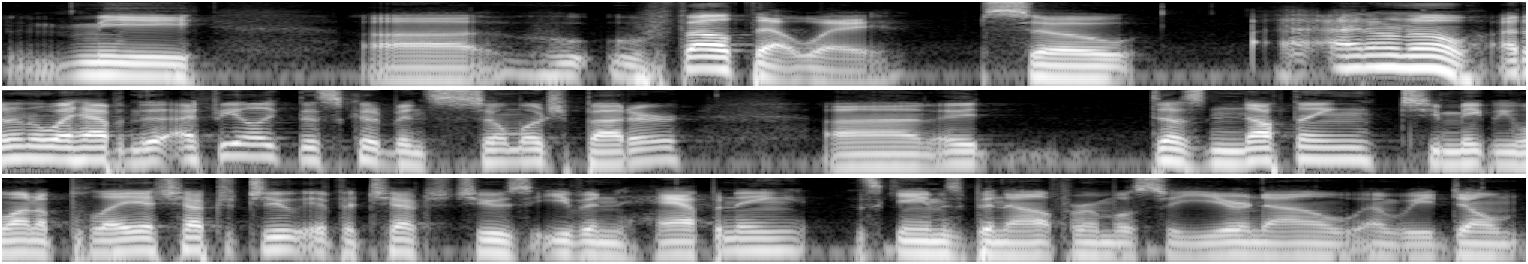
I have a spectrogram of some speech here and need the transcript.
me uh, who, who felt that way. So I, I, don't know. I don't know what happened. I feel like this could have been so much better. Um, it does nothing to make me want to play a chapter two if a chapter two is even happening. This game has been out for almost a year now, and we don't.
